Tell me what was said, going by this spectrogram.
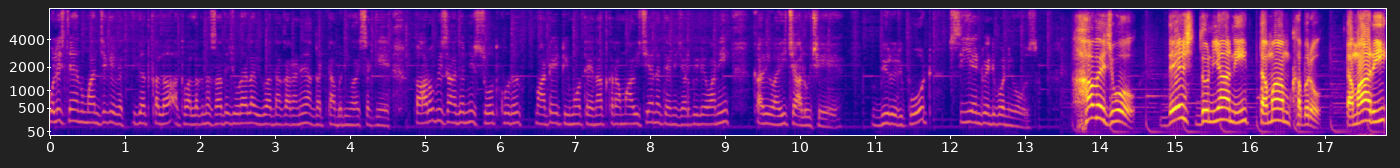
પોલીસને અનુમાન છે કે વ્યક્તિગત કલહ અથવા લગ્ન સાથે જોડાયેલા વિવાદના કારણે આ ઘટના બની હોઈ શકે. તો આરોપી સાજનની શોધખોળ માટે ટીમો તૈનાત કરવામાં આવી છે અને તેની ઝડપી લેવાની કાર્યવાહી ચાલુ છે. Bureau report CN twenty four news. હવે જુઓ, દેશ દુનિયાની તમામ ખબરો તમારી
